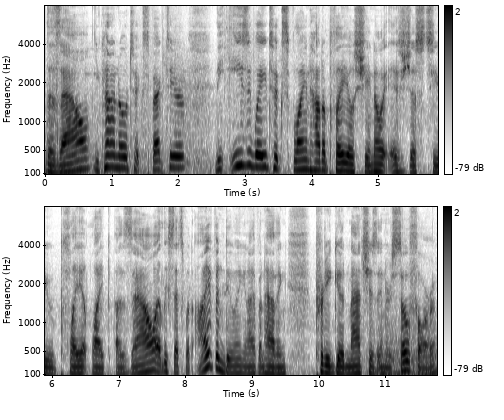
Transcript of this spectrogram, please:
the Zao, you kind of know what to expect here. The easy way to explain how to play Yoshino is just to play it like a Zao. At least that's what I've been doing, and I've been having pretty good matches in her so far.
